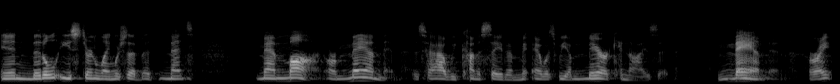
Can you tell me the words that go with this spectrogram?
in Middle Eastern language that meant mammon or mammon, is how we kind of say it as we Americanize it. Mammon, right?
